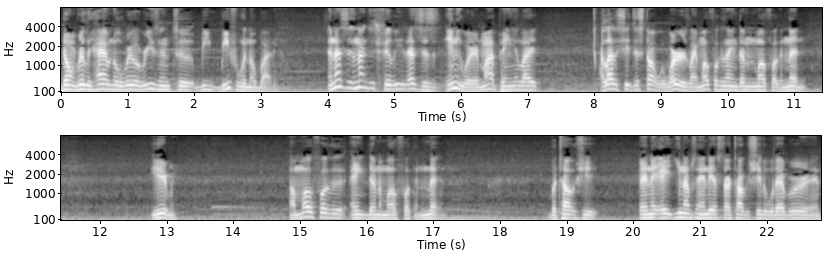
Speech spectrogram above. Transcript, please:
don't really have no real reason to be beefing with nobody. And that's just not just Philly, that's just anywhere, in my opinion. Like, a lot of shit just start with words. Like, motherfuckers ain't done motherfucking nothing. You hear me? A motherfucker ain't done a motherfucking nothing. But talk shit. And they, you know what I'm saying, they'll start talking shit or whatever, and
